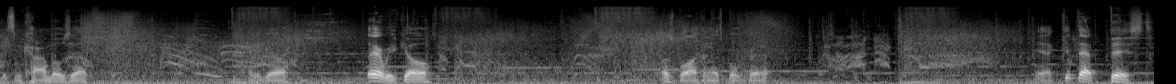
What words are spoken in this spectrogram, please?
Get some combos up. There we go. There we go. I was blocking, that's bullcrap. Yeah, get that fist.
